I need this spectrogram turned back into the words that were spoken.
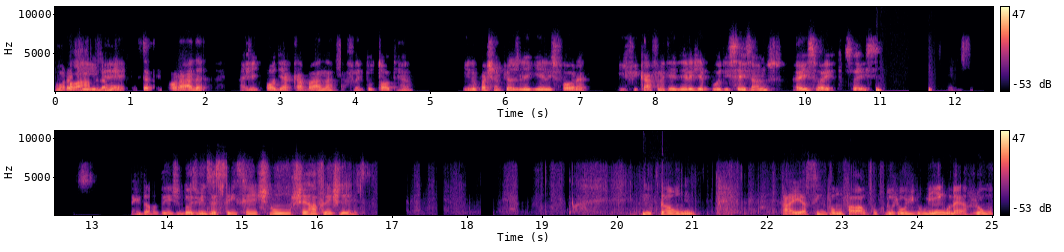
Agora que é, essa temporada a gente pode acabar na frente do Tottenham, indo para a Champions League e eles fora, e ficar à frente deles depois de seis anos? É isso aí, seis? Seis anos, desde 2016 que a gente não chega na frente deles. Então, aí assim, vamos falar um pouco do jogo de domingo, né? Jogo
